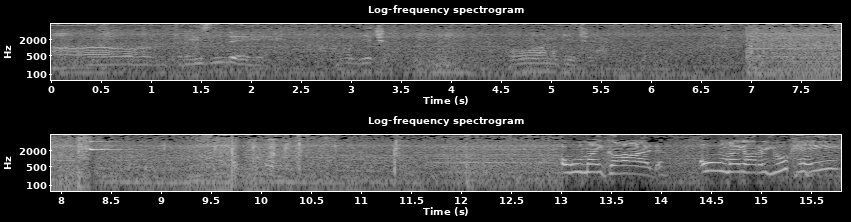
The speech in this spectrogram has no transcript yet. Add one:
Oh, today's the day. I'm gonna get you. Oh, I'm gonna get you. Oh my god. Oh my god, are you okay?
